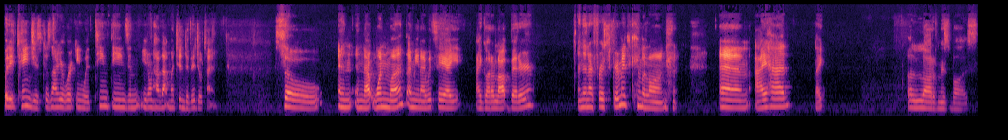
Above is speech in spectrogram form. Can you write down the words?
but it changes because now you're working with team things and you don't have that much individual time. So in in that one month, I mean, I would say I I got a lot better. And then our first scrimmage came along, and I had like a lot of missed balls,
